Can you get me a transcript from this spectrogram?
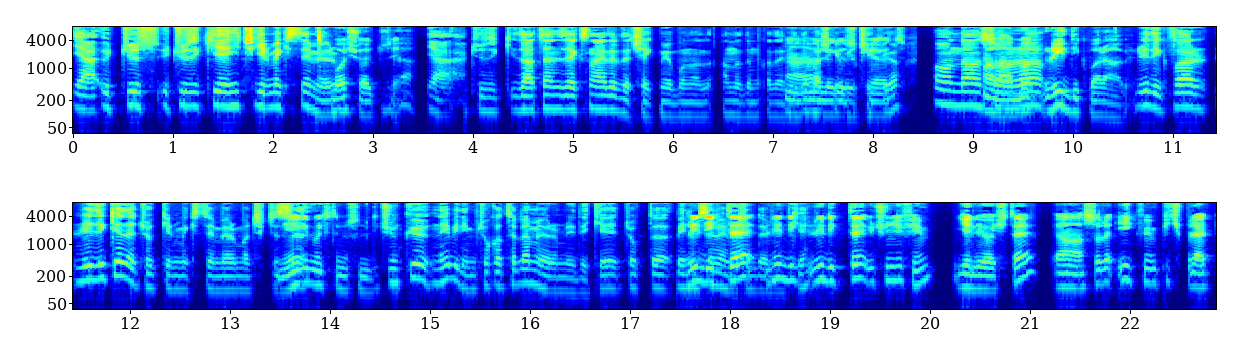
Ya 300 302'ye hiç girmek istemiyorum. boş ver bizi ya. Ya 302 zaten Zack Snyder da çekmiyor bunu anladığım kadarıyla. Ha, Başka biri çekiyor. evet. Ondan Valla sonra bak, Riddick var abi. Riddick var. Riddick'e de çok girmek istemiyorum açıkçası. Niye girmek istemiyorsun Riddick? Çünkü ne bileyim çok hatırlamıyorum Riddick'i. Çok da Riddick'te, benimsememişim demek Riddick. Riddick'te üçüncü film geliyor işte. Ondan sonra ilk film Pitch Black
